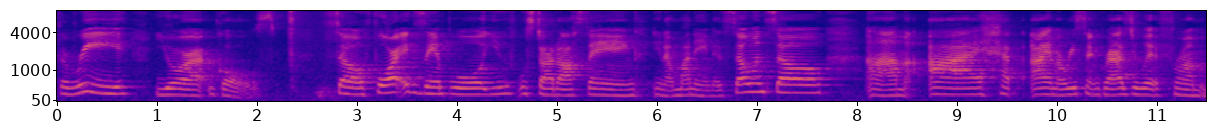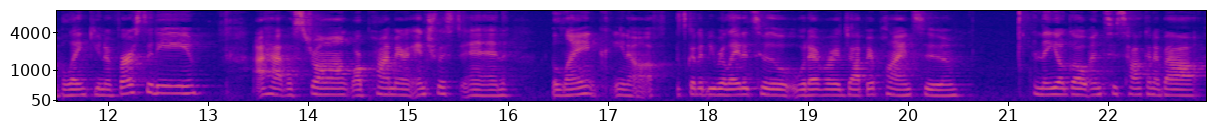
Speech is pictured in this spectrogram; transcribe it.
three, your goals. So, for example, you will start off saying, you know, my name is so and so. Um, I have I am a recent graduate from blank university. I have a strong or primary interest in blank. You know, it's going to be related to whatever job you're applying to, and then you'll go into talking about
